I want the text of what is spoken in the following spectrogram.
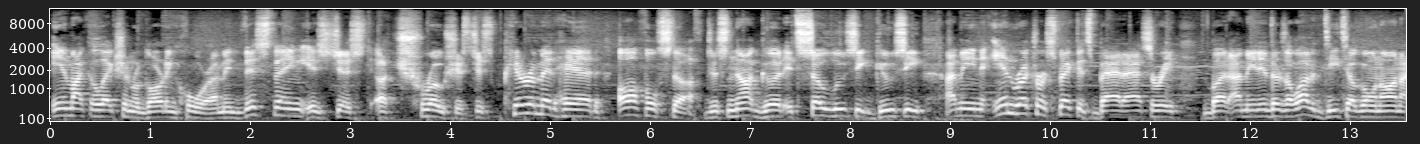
in my collection regarding horror. I mean, this thing is just atrocious. Just pyramid head, awful stuff. Just not good. It's so loosey-goosey. I mean, in retrospect, it's badassery, but I mean, there's a lot of detail going on. I,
